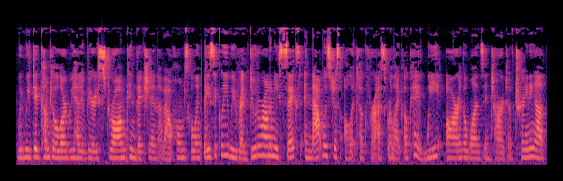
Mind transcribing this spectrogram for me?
when we did come to the Lord, we had a very strong conviction about homeschooling. Basically, we read Deuteronomy 6, and that was just all it took for us. We're like, okay, we are the ones in charge of training up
